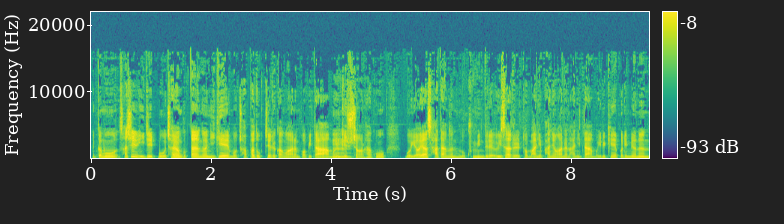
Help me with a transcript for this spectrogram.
그러니까 뭐 사실 이제 뭐 자유한국당은 이게 뭐 좌파 독재를 강화하는 법이다 뭐 이렇게 음. 주장을 하고 뭐 여야 사당은 뭐 국민들의 의사를 더 많이 반영하는 아니다 뭐 이렇게 해버리면은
